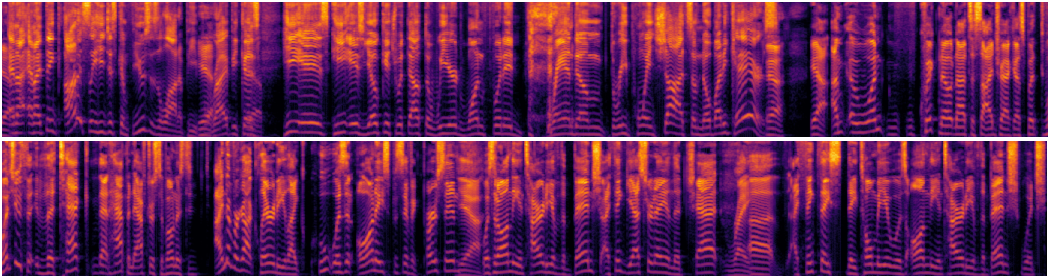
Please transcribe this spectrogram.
Yeah. And I and I think honestly he just confuses a lot of people, Yeah. right? Because Yeah. he is he is Jokic without the weird one footed random three point shot, so nobody cares. yeah, yeah. I'm uh, one quick note, not to sidetrack us, but what you th- the tech that happened after Sabonis? Did, I never got clarity. Like, who was it on a specific person? Yeah. Was it on the entirety of the bench? I think yesterday in the chat, Right. Uh, I think they they told me it was on the entirety of the bench, which.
